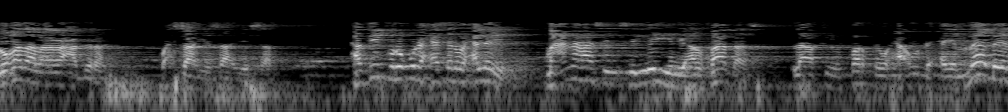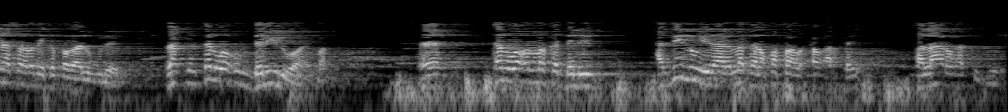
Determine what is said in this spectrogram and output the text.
luuqadaa lagaga cabira wax saa iyo saa iyo saa. Haddii furuuq udhexaysana waxaa leeyahay macnahaasay isaga leeyihiin iyo alfaadaas laakiin farqi waxaa u dhexeeya maa bayna saraday ka fogaa lagu leeyahy laakiin tan waa un daliil waayo marka. Tan waa un marka daliil. Haddii lagu yidhahdo matalan qofaa wuxuu arkay falaaro haka jiro.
